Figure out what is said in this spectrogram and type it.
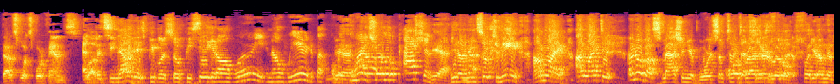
that's what sport fans And love. but see nowadays people are so PC they get all worried and all weird about oh my Yeah. god, show a little passion. Yeah. You know what I mean? So to me, I'm like I like to I don't know about smashing your board. Sometimes that brother a little flipping you know, the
